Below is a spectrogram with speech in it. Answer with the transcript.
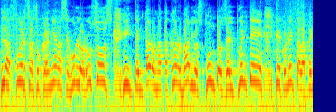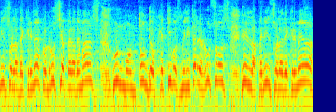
La las fuerzas ucranianas, según los rusos, intentaron atacar varios puntos del puente que conecta la península de Crimea con Rusia, pero además un montón de objetivos militares rusos en la península de Crimea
